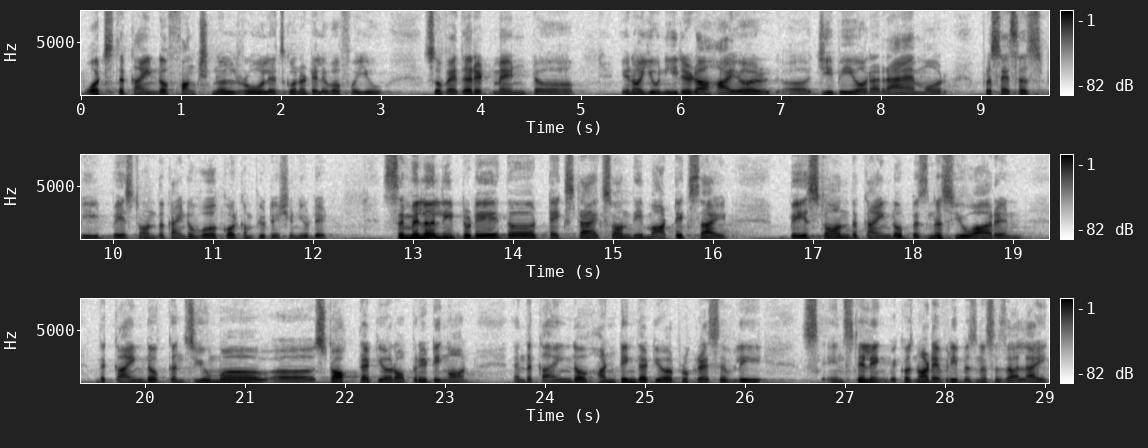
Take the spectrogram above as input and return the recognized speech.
what's the kind of functional role it's going to deliver for you so whether it meant, uh, you know, you needed a higher uh, GB or a RAM or processor speed based on the kind of work or computation you did. Similarly, today the tech stacks on the Martech side, based on the kind of business you are in, the kind of consumer uh, stock that you're operating on, and the kind of hunting that you are progressively instilling, because not every businesses are alike,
